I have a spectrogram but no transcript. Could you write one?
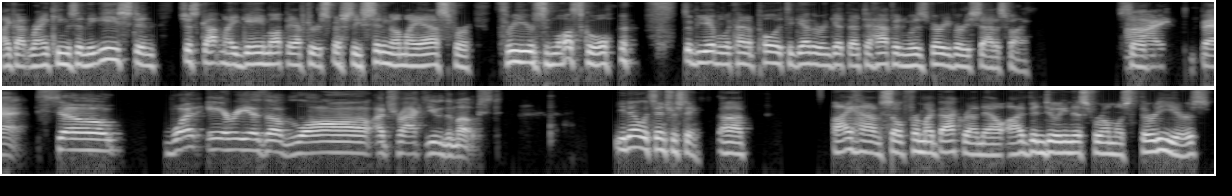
I got rankings in the East and just got my game up after, especially sitting on my ass for three years in law school to be able to kind of pull it together and get that to happen was very, very satisfying. So I bet. So, what areas of law attract you the most? You know, it's interesting. Uh, I have, so for my background now, I've been doing this for almost 30 years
